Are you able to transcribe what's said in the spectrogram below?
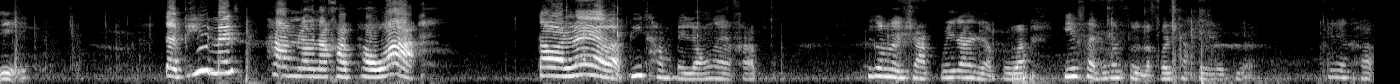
นี่แต่พี่ไม่ทำแล้วนะครับ เพราะว่า ตอนแรกอะพี่ทำไปแล้วไงครับ พี่ก็เลยชักไม่ได้เลยเพราะว่าพี่ใส่ลูกกระสุนแล้วก็ชักไปแล้เพื่อนนี่ครับ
